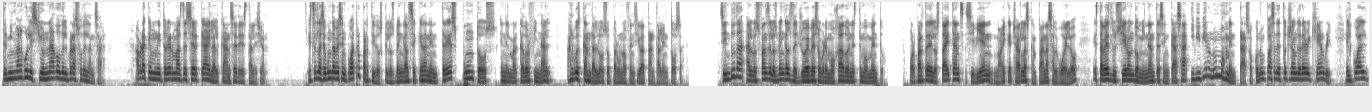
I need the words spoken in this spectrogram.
terminó algo lesionado del brazo de lanzar. Habrá que monitorear más de cerca el alcance de esta lesión. Esta es la segunda vez en cuatro partidos que los Bengals se quedan en tres puntos en el marcador final, algo escandaloso para una ofensiva tan talentosa. Sin duda, a los fans de los Bengals de llueve sobre mojado en este momento, por parte de los Titans, si bien no hay que echar las campanas al vuelo, esta vez lucieron dominantes en casa y vivieron un momentazo con un pase de touchdown de Derrick Henry, el cual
